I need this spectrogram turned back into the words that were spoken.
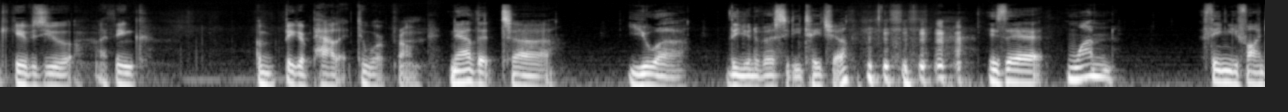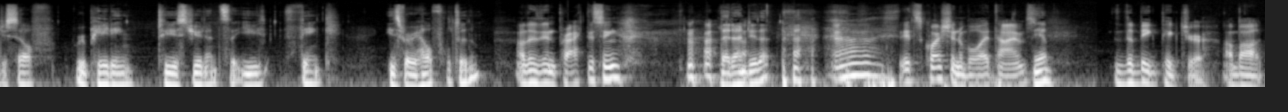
gives you, I think, a bigger palette to work from. Now that uh, you are the university teacher, is there one thing you find yourself repeating to your students that you think is very helpful to them? Other than practicing? they don't do that? uh, it's questionable at times. Yeah. The big picture about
